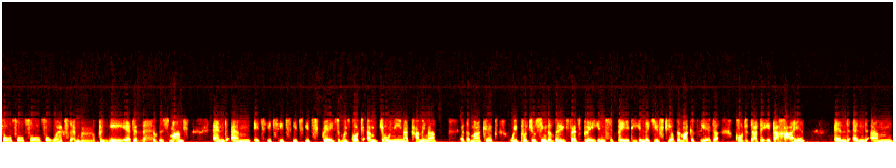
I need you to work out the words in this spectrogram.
for for for, for works that we're looking at at the end of this month. And um, it's it's it's it's it's great. We've got um, Joe Nina coming up at the market. We're producing the very first play in Sepedi in the history of the market theatre called Tate Itahaye and and um,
